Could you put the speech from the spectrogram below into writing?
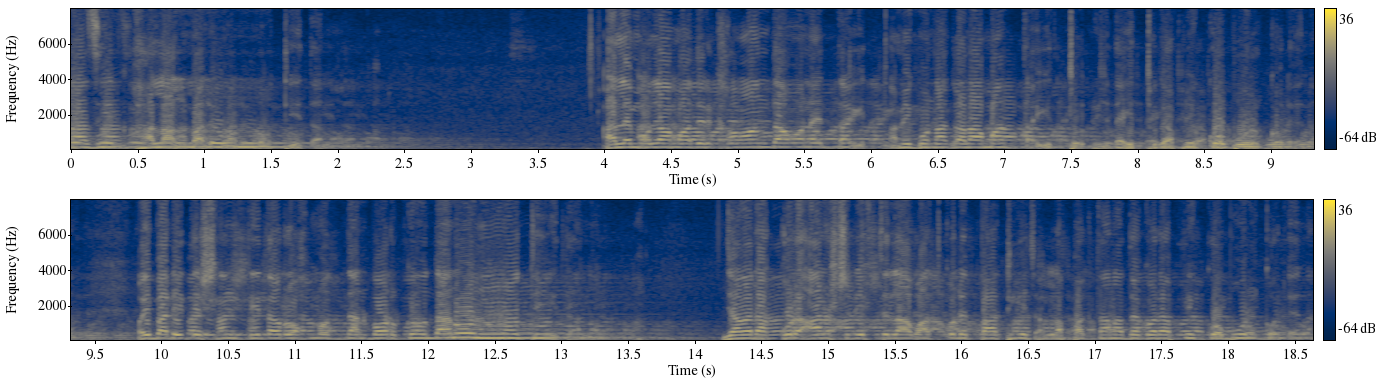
নাজিল, হালাল মালে উন্নতি দান। আলেম আমাদের খাওয়ান দাওয়ানের দায়িত্ব, আমি গুণাগার আমার দায়িত্ব দায়িত্বকে আপনি কবুল করে দেন ওই বাড়িতে শান্তি তার রহমত দান, বরকত দান, উন্নতি দান। আল্লাহ যারা কোরআন শরীফ তেলাওয়াত করে পাঠিয়েছে, আল্লাহ পাক তানাতে করে আপনি কবুল করে না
